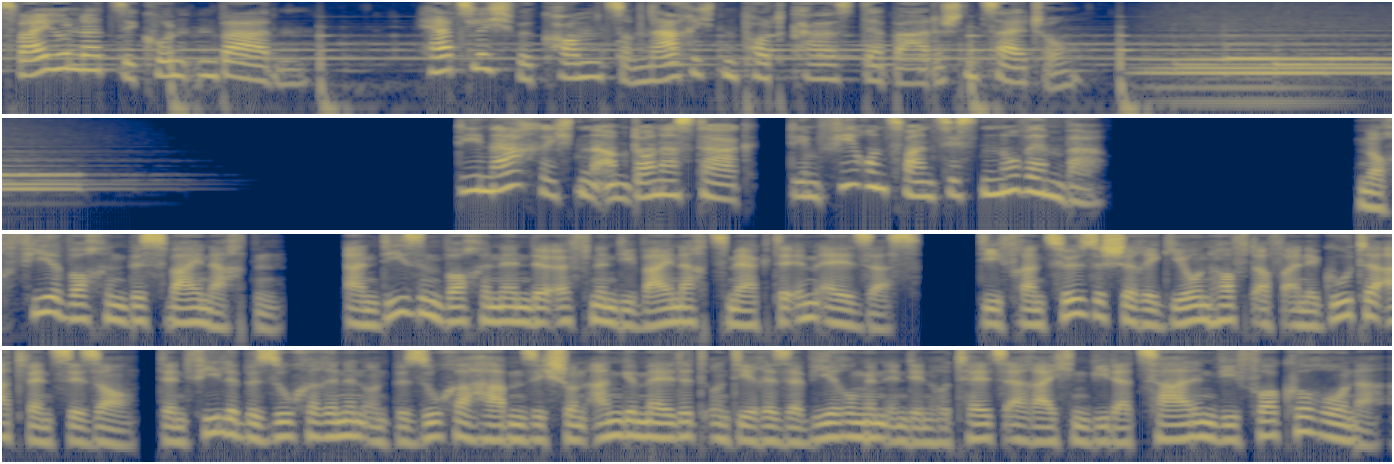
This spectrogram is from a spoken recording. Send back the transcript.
200 Sekunden Baden. Herzlich willkommen zum Nachrichtenpodcast der Badischen Zeitung. Die Nachrichten am Donnerstag, dem 24. November. Noch vier Wochen bis Weihnachten. An diesem Wochenende öffnen die Weihnachtsmärkte im Elsass. Die französische Region hofft auf eine gute Adventssaison, denn viele Besucherinnen und Besucher haben sich schon angemeldet und die Reservierungen in den Hotels erreichen wieder Zahlen wie vor Corona.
